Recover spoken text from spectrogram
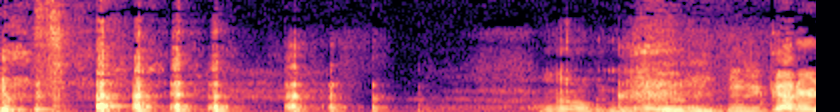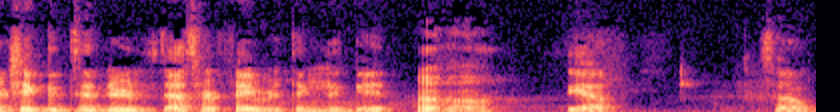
on the? Oh man. she got her chicken tenders. That's her favorite thing to get. Uh huh. Yeah. So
